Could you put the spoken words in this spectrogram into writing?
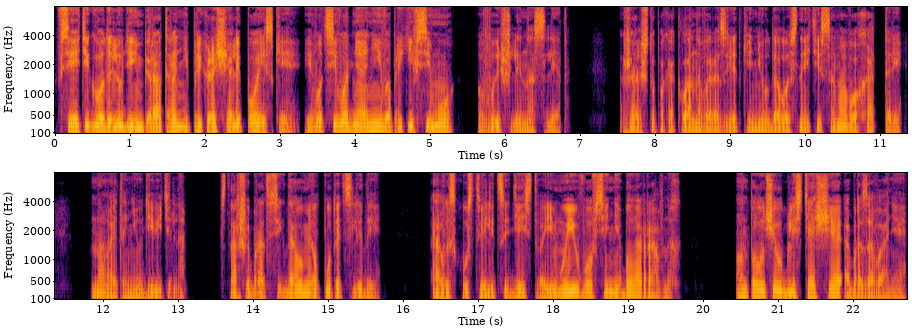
Все эти годы люди императора не прекращали поиски, и вот сегодня они, вопреки всему, вышли на след. Жаль, что пока клановой разведке не удалось найти самого Хаттори, Но это неудивительно. Старший брат всегда умел путать следы, а в искусстве лицедейства ему и вовсе не было равных. Он получил блестящее образование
